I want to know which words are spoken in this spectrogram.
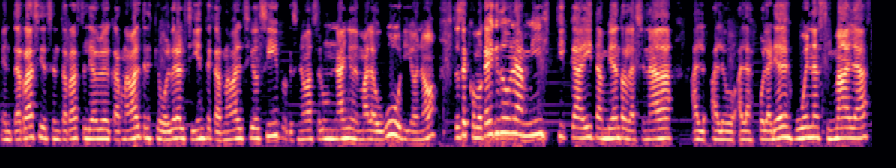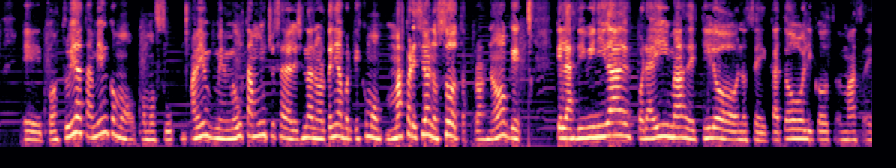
enterrás y desenterrás el diablo de carnaval, tenés que volver al siguiente carnaval sí o sí, porque si no va a ser un año de mal augurio, ¿no? Entonces, como que hay toda una mística ahí también relacionada al- a, lo- a las polaridades buenas y malas, eh, construidas también como, como su. A mí me, gusta mucho esa la leyenda norteña porque es como más parecido a nosotros, ¿no? Que, que las divinidades por ahí más de estilo, no sé, católicos, más, eh,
